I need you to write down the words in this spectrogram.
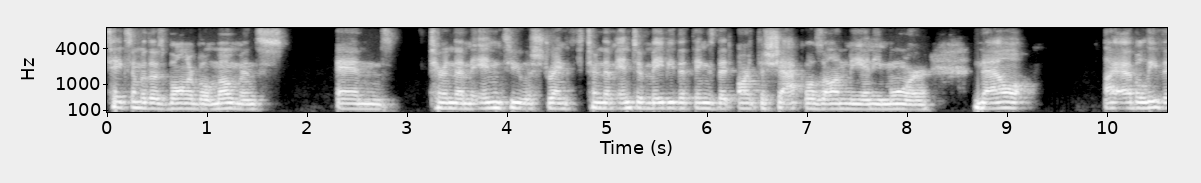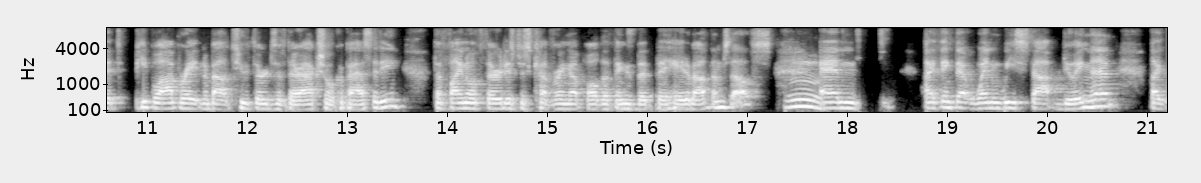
take some of those vulnerable moments and turn them into a strength, turn them into maybe the things that aren't the shackles on me anymore. Now, I, I believe that people operate in about two thirds of their actual capacity. The final third is just covering up all the things that they hate about themselves. Mm. And I think that when we stop doing that, like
